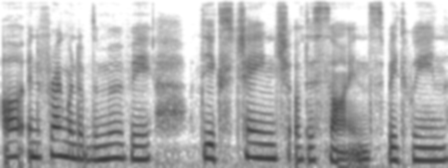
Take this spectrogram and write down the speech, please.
uh, in a fragment of the movie the exchange of the signs between.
